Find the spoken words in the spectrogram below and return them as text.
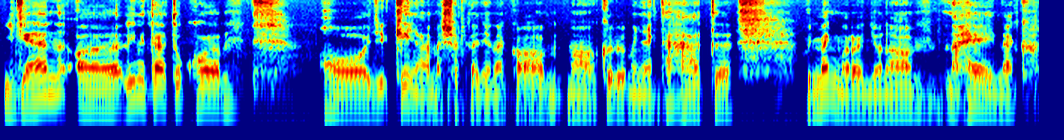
Igen, a, limitáltuk hogy kényelmesek legyenek a, a körülmények, tehát hogy megmaradjon a, a helynek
